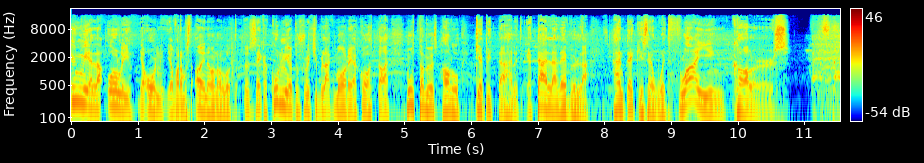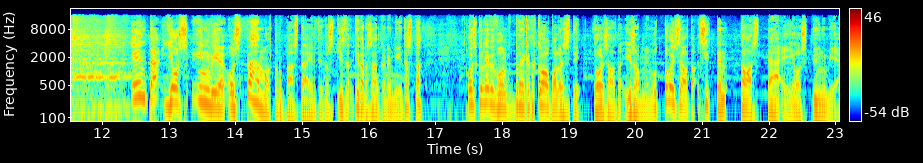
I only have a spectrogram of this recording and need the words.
Yngviellä oli ja on ja varmasti aina on ollut sekä kunnioitus Richie Blackmorea kohtaan, mutta myös halu kepittää hänet. Ja tällä levyllä hän teki sen with flying colors. Entä jos Yngvie olisi vähän malttanut päästä irti tuosta kitarasankarin viitasta? Olisiko levy voinut breikata kaupallisesti toisaalta isommin, mutta toisaalta sitten taas tämä ei olisi Yngvie.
